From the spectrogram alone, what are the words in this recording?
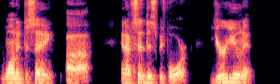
wanted to say, uh, and I've said this before, your unit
